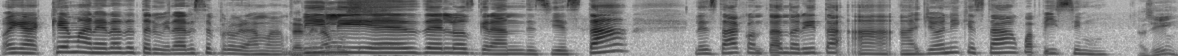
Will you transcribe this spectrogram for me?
Oiga, qué manera de terminar este programa. Terminamos- Billy es de los grandes y está, le estaba contando ahorita a, a Johnny que está guapísimo, Así.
